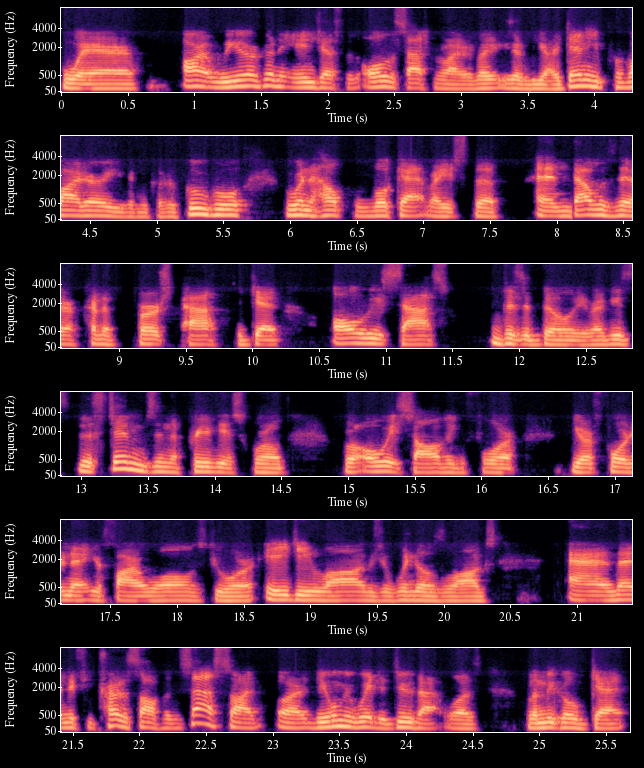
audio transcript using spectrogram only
where, all right, we are going to ingest with all the SaaS providers, right? You're going to be identity provider. You're going to go to Google. We're going to help look at, right? The, and that was their kind of first path to get all these SaaS visibility, right? Because the SIEMs in the previous world were always solving for your Fortinet, your firewalls, your AD logs, your Windows logs. And then if you try to solve for the SaaS side, or the only way to do that was let me go get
